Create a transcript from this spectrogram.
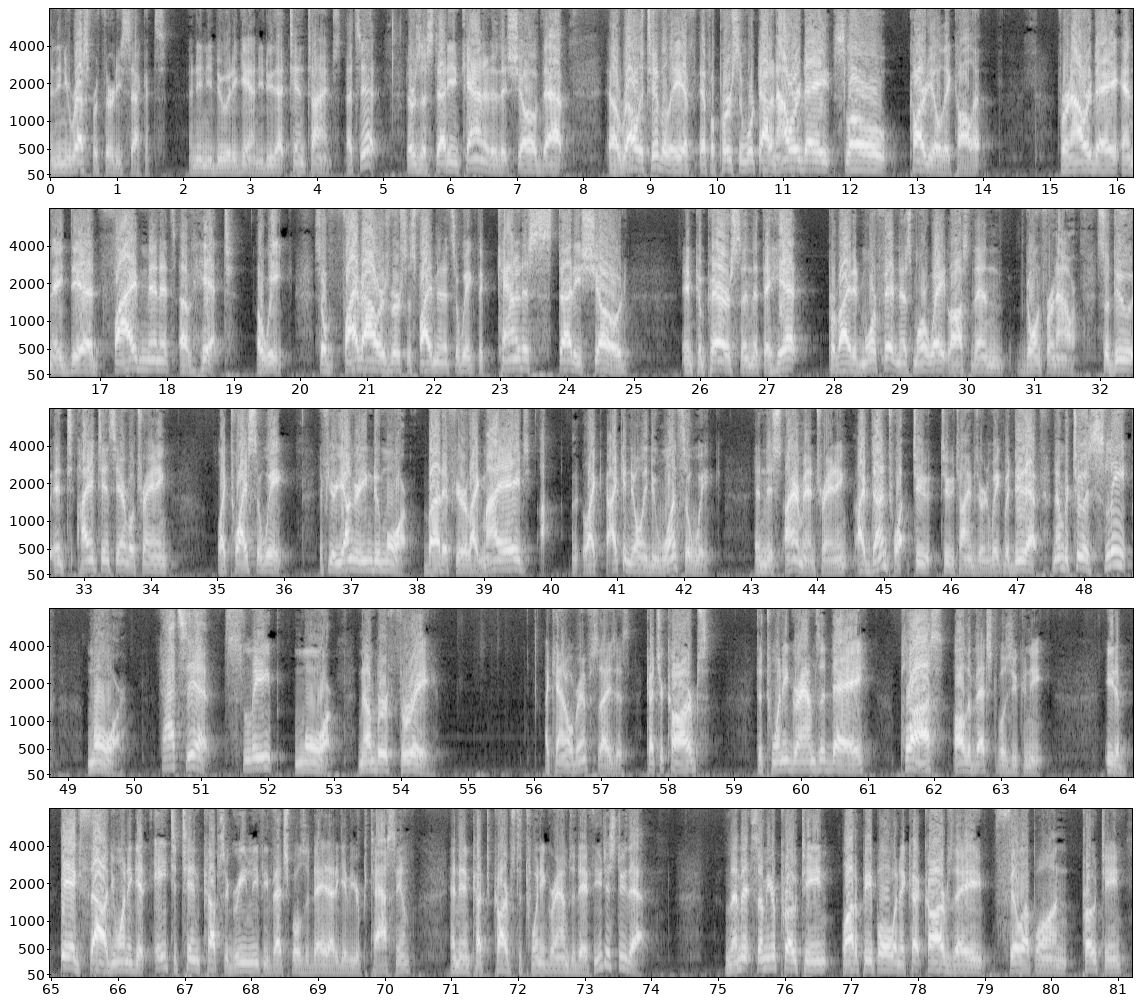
and then you rest for 30 seconds, and then you do it again. You do that 10 times. That's it. There's a study in Canada that showed that uh, relatively, if, if a person worked out an hour a day, slow cardio, they call it, for an hour a day, and they did five minutes of HIIT a week. So five hours versus five minutes a week. The Canada study showed in comparison that the HIIT provided more fitness, more weight loss than going for an hour. So do high intensity interval training like twice a week. If you're younger, you can do more. But if you're like my age, like I can only do once a week in this Ironman training. I've done tw- two, two times during the week, but do that. Number two is sleep more. That's it. Sleep more. Number three, I can't overemphasize this. Cut your carbs to 20 grams a day plus all the vegetables you can eat. Eat a big salad. You want to get 8 to 10 cups of green leafy vegetables a day. That'll give you your potassium. And then cut the carbs to 20 grams a day. If you just do that, limit some of your protein. A lot of people, when they cut carbs, they fill up on protein.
